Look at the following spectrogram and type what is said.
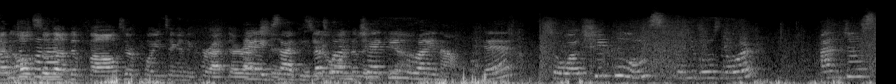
Okay. And I'm also that the valves are pointing in the correct direction. Exactly, that's what I'm checking yeah. right now, okay? So while she pulls, when you go slower, I'm just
